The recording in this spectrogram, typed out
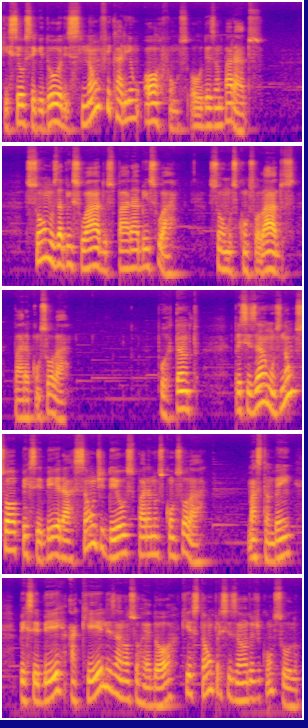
que seus seguidores não ficariam órfãos ou desamparados. Somos abençoados para abençoar, somos consolados para consolar. Portanto, precisamos não só perceber a ação de Deus para nos consolar, mas também perceber aqueles a nosso redor que estão precisando de consolo.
